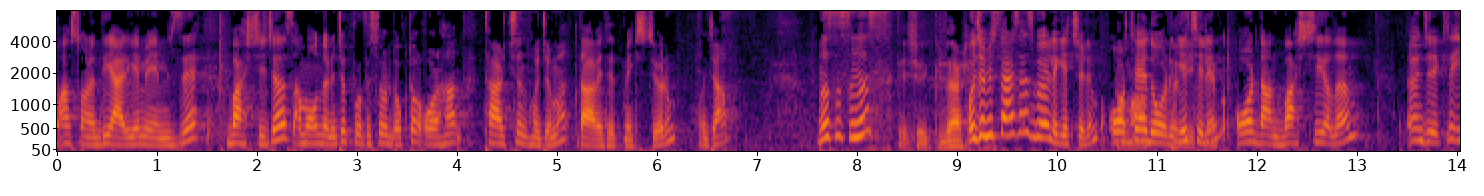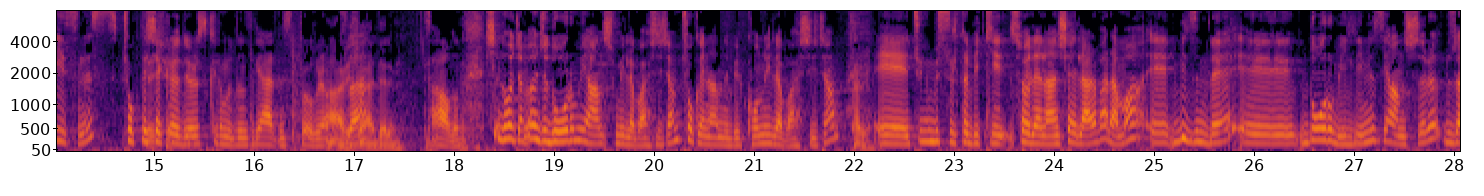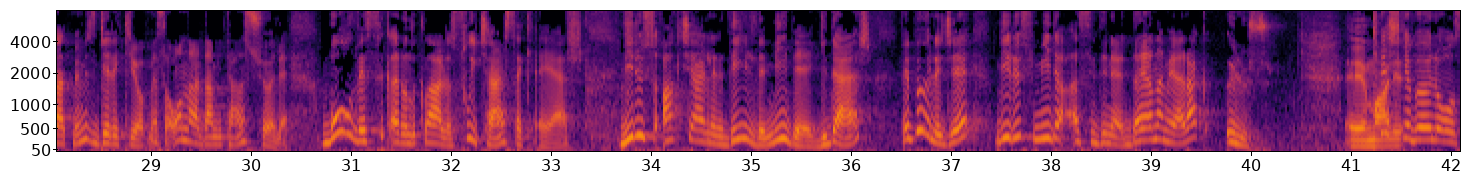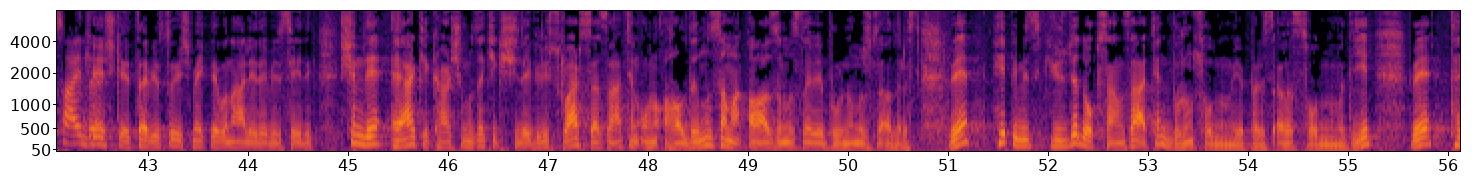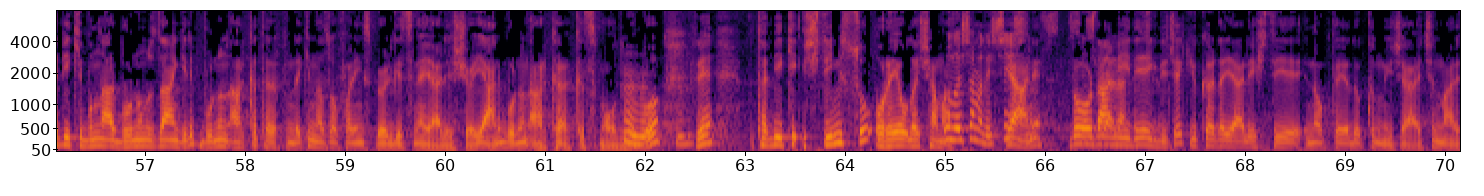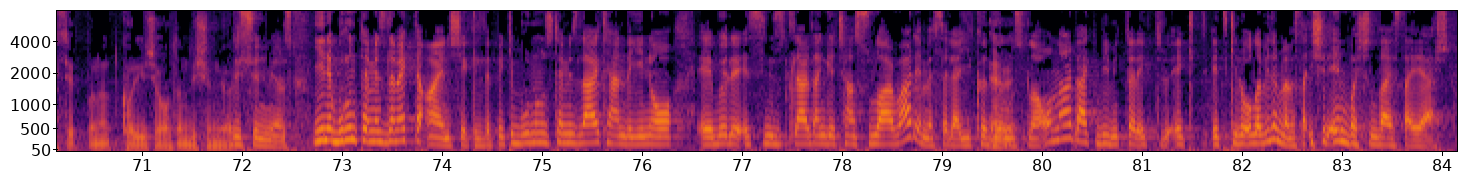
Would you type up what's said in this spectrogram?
Az sonra diğer yemeğimize başlayacağız ama ondan önce Profesör Doktor Orhan Tarçın hocamı davet etmek istiyorum. Hocam nasılsınız? Teşekkürler. Hocam isterseniz böyle geçelim. Ortaya Tamam, doğru geçelim. ki. Oradan başlayalım. Öncelikle iyisiniz. Çok teşekkür, Teşekkür. ediyoruz kırmadınız geldiniz Ha, programımıza. rica ederim. Sağ olun. Şimdi hocam önce doğru mu yanlış mı ile başlayacağım. Çok önemli bir konuyla başlayacağım. Tabii. Ee, çünkü bir sürü tabii ki söylenen şeyler var ama e, bizim de e, doğru bildiğimiz yanlışları düzeltmemiz gerekiyor. Mesela onlardan bir tanesi şöyle. Bol ve sık aralıklarla su içersek eğer virüs akciğerlere değil de mideye gider ve böylece virüs mide asidine dayanamayarak ölür. Ee, mali- Keşke böyle olsaydı. Keşke tabii su içmekle bunu halledebilseydik. Şimdi eğer ki karşımızdaki kişide virüs varsa zaten onu aldığımız zaman ağzımızla ve burnumuzla alırız. Ve hepimiz %90 zaten burun solunumu yaparız, ağız solunumu değil. Ve tabii ki bunlar burnumuzdan girip burnun arka tarafındaki nazofarinks bölgesine yerleşiyor. Yani burnun arka kısmı oluyor bu. Ve tabii ki içtiğimiz su oraya ulaşamaz. Ulaşamadığı için Yani içmiyoruz. doğrudan mideye gidecek. Yukarıda yerleştiği noktaya dokunmayacağı için maalesef bunun koruyucu olduğunu düşünmüyoruz. Düşünmüyoruz. Yine burun temizlemek de aynı şekilde. Peki burnumuzu temizlerken de yine o e, böyle sinüzitlerden geçen sular var ya mesela yıkadığımız Evet. sular. Onlar belki bir miktar etkili olabilir mi? Mesela işin en başındaysa eğer.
